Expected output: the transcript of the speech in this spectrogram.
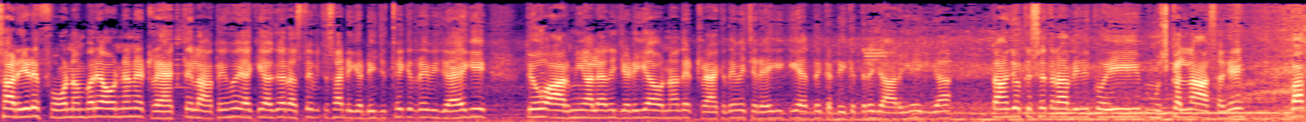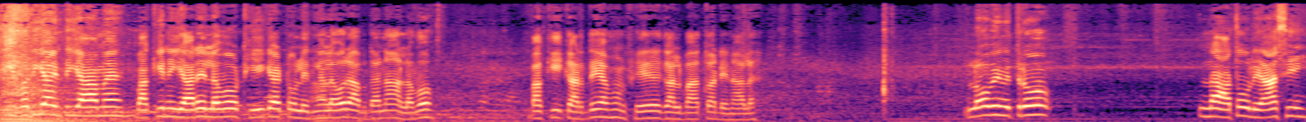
ਸਾਡੇ ਜਿਹੜੇ ਫੋਨ ਨੰਬਰ ਆ, ਉਹਨਾਂ ਨੇ ਟਰੈਕ ਤੇ ਲਾਤੇ ਹੋਏ ਆ ਕਿ ਅਗਰ ਰਸਤੇ ਵਿੱਚ ਸਾਡੀ ਗੱਡੀ ਜਿੱਥੇ ਕਿਧਰੇ ਵੀ ਜਾਏਗੀ ਤੇ ਉਹ ਆਰਮੀ ਵਾਲਿਆਂ ਦੀ ਜਿਹੜੀ ਆ, ਉਹਨਾਂ ਦੇ ਟਰੈਕ ਦੇ ਵਿੱਚ ਰਹੇਗੀ ਕਿ ਇੱਥੇ ਗੱਡੀ ਕਿੱਧਰੇ ਜਾ ਰਹੀ ਹੈਗੀ ਆ। ਤਾਂ ਜੋ ਕਿਸੇ ਤਰ੍ਹਾਂ ਦੀ ਵੀ ਕੋਈ ਮੁਸ਼ਕਲ ਨਾ ਆ ਸਕੇ। ਬਾਕੀ ਵਧੀਆ ਇੰਤਜ਼ਾਮ ਹੈ। ਬਾਕੀ ਨਜ਼ਾਰੇ ਲਵੋ, ਠੀਕ ਹੈ। ਢੋਲੇ ਦੀਆਂ ਲਵੋ, ਰੱਬ ਦਾ ਨਾਂ ਲਵੋ। ਬਾਕੀ ਕਰਦੇ ਆ ਹੁਣ ਫੇਰ ਗੱਲਬਾਤ ਤੁਹਾਡੇ ਨਾਲ। ਲੋ ਵੀ ਮਿੱਤਰੋ, ਨਹਾ ਧੋ ਲਿਆ ਸੀ।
